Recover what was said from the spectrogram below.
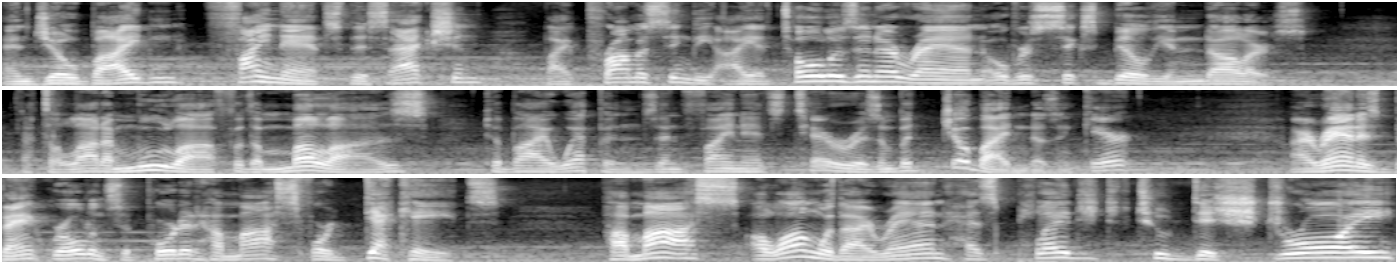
and Joe Biden financed this action by promising the Ayatollahs in Iran over $6 billion. That's a lot of moolah for the mullahs to buy weapons and finance terrorism, but Joe Biden doesn't care. Iran has bankrolled and supported Hamas for decades. Hamas, along with Iran, has pledged to destroy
